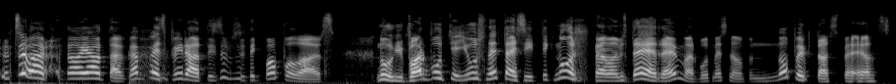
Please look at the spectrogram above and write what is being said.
Cilvēki to jautā, kāpēc pirātisms ir tik populārs? Nu, varbūt, ja jūs netaisītu tik nožēlojams DRM, varbūt mēs nopirktu tās spēles.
